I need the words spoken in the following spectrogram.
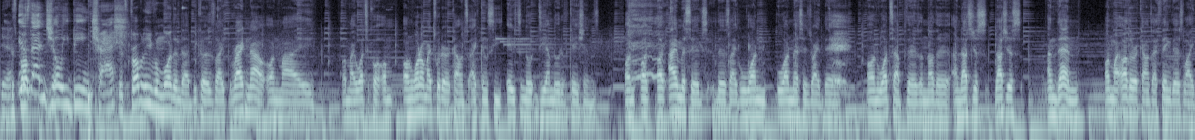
yeah. It's Is that Joey being trash? It's probably even more than that because like right now on my on my what's it called on on one of my Twitter accounts I can see eight no- DM notifications. On on on iMessage there's like one one message right there. On WhatsApp there's another and that's just that's just and then on my other account I think there's like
